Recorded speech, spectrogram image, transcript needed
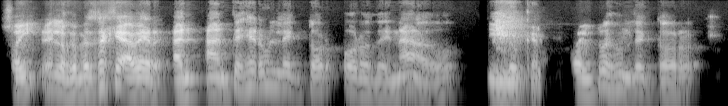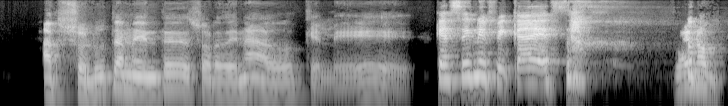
Soy, lo que pasa es que, a ver, antes era un lector ordenado y lo que me vuelto es un lector absolutamente desordenado que lee. ¿Qué significa eso? Bueno,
